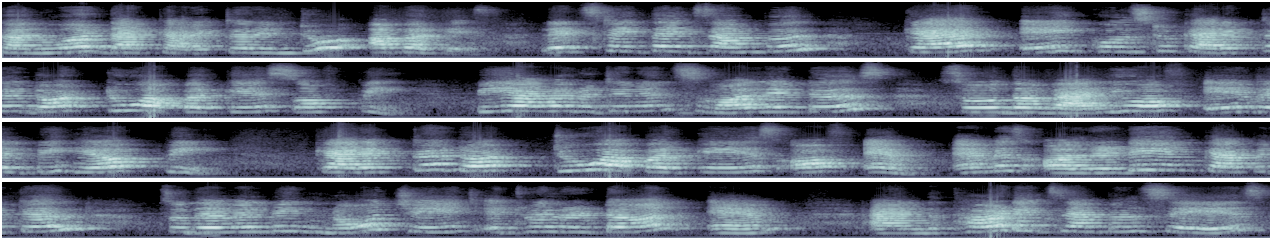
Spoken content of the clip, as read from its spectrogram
convert that character into upper case let's take the example char a equals to character dot to upper case of P P I have written in small letters so the value of a will be here P character dot to upper of m. M is already in capital. So there will be no change it will return m and the third example says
